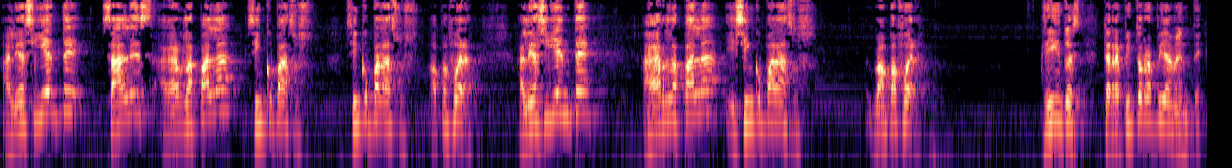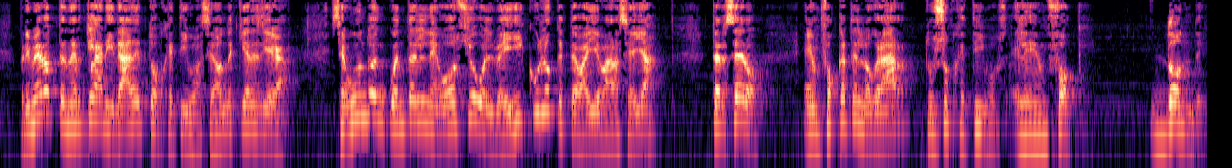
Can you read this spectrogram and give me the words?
Al día siguiente sales, agarras la pala, cinco pasos, cinco palazos, va para afuera. Al día siguiente, agarras la pala y cinco palazos, van para afuera. ¿Sí? Entonces, te repito rápidamente. Primero, tener claridad de tu objetivo, hacia dónde quieres llegar. Segundo, encuentra el negocio o el vehículo que te va a llevar hacia allá. Tercero, enfócate en lograr tus objetivos, el enfoque. ¿Dónde?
